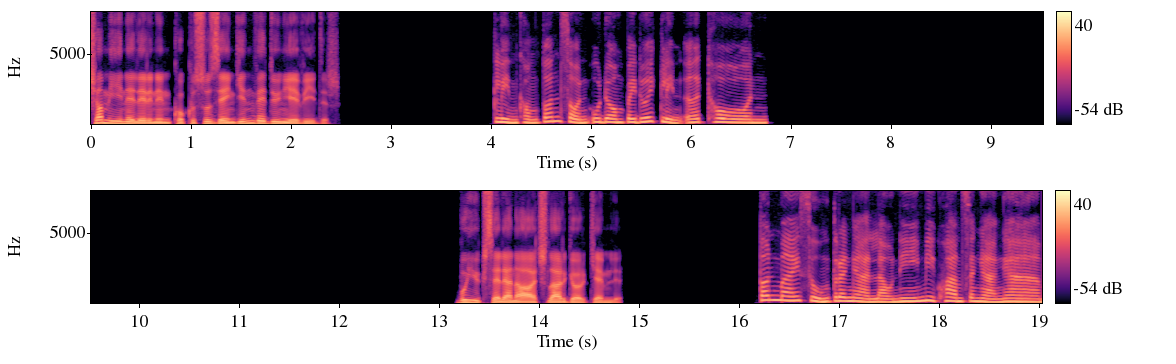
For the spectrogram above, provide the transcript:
Çam iğnelerinin kokusu zengin ve dünyevidir. กลิ่นของต้นสนอุดมไปด้วยกลิ่นเอิร์ธโทน Bu yükselen ağaçlar görkemli. ต้นไม้สูงตระหง่านเหล่านี้มีความสง่างาม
